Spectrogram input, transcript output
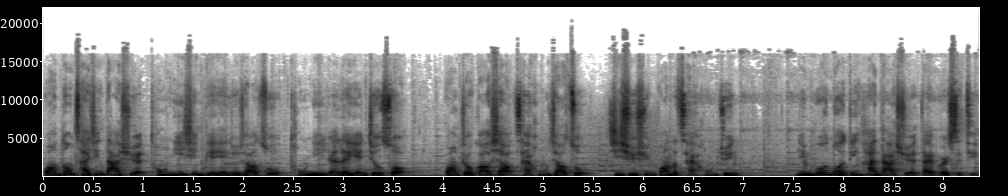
广东财经大学同尼性别研究小组、同尼人类研究所、广州高校彩虹小组、继续寻光的彩虹军、宁波诺丁汉大学 Diversity。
